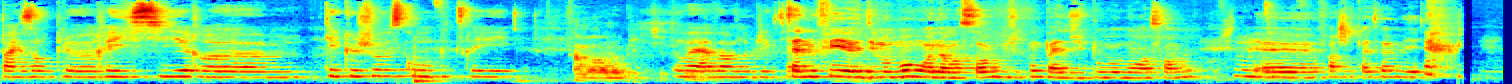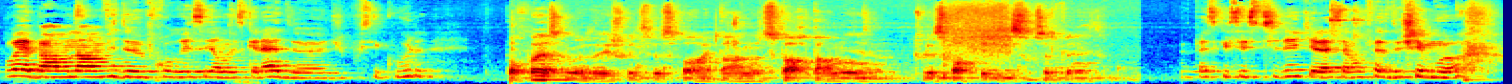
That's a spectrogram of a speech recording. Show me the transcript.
Par exemple, euh, réussir euh, quelque chose qu'on voudrait. Avoir un objectif. Ouais, avoir un objectif. Ça nous fait euh, des moments où on est ensemble, du coup on passe du bon moment ensemble. Euh, Enfin, je sais pas toi, mais. ouais, bah on a envie de progresser en escalade, euh, du coup c'est cool. Pourquoi est-ce que vous avez choisi ce sport et pas un autre sport parmi euh, tous les sports qui existent sur cette planète? Parce que c'est stylé qu'il y a la salle en face de chez moi.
